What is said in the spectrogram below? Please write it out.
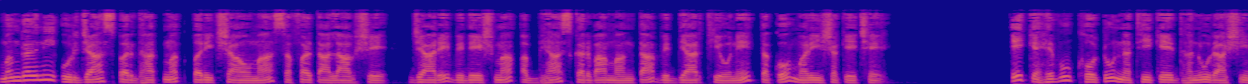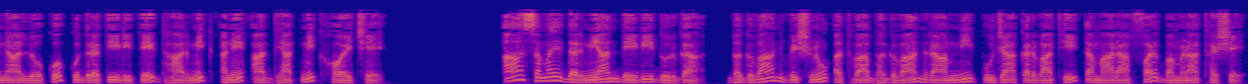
મંગળની ઊર્જા સ્પર્ધાત્મક પરીક્ષાઓમાં સફળતા લાવશે, જ્યારે વિદેશમાં અભ્યાસ કરવા માંગતા વિદ્યાર્થીઓને તકો મળી શકે છે. એ કહેવું ખોટું નથી કે ધનુ રાશિના લોકો કુદરતી રીતે ધાર્મિક અને આધ્યાત્મિક હોય છે. આ સમય દરમિયાન દેવી દુર્ગા, ભગવાન વિષ્ણુ અથવા ભગવાન રામની પૂજા કરવાથી તમારા ફળ બમણા થશે.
